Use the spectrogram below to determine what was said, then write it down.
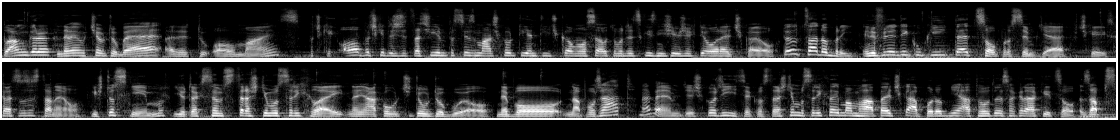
plunger, nevím k čem to bude, add to all mines, počkej, o, oh, počkej, takže stačí jen prostě zmáčknout TNTčka, ono se automaticky zničí všechny orečka, jo, to je docela dobrý. Infinity cookie, to je co, prosím tě, počkej, schválně, co se stane, jo, když to s ním, jo, tak jsem strašně moc rychlej na nějakou určitou dobu, jo, nebo na pořád, nevím, těžko říct, jako strašně moc rychlej mám HPčka a podobně a tohoto je sakra taky co, Zaps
